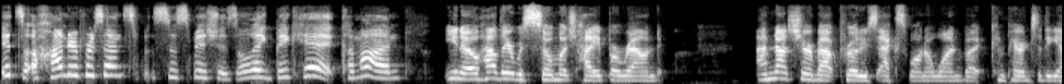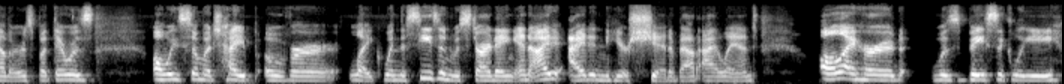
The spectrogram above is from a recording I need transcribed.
It's a hundred percent suspicious. I'm like, big hit. Come on. you know, how there was so much hype around, I'm not sure about Produce X 101, but compared to the others, but there was always so much hype over like when the season was starting. And I, I didn't hear shit about Island. All I heard was basically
